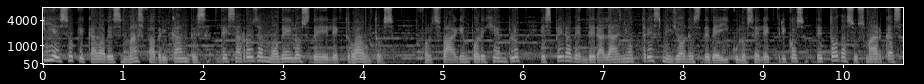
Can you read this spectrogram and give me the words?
Y eso que cada vez más fabricantes desarrollan modelos de electroautos. Volkswagen, por ejemplo, espera vender al año 3 millones de vehículos eléctricos de todas sus marcas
